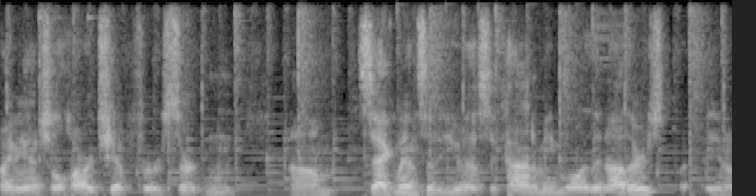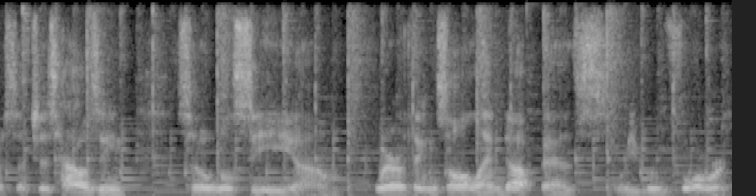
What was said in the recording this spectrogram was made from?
financial hardship for certain um, segments of the U.S. economy more than others, but, you know, such as housing. So we'll see um, where things all end up as we move forward.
